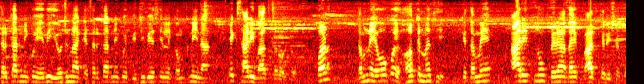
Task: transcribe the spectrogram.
સરકારની કોઈ એવી યોજના કે સરકારની કોઈ પીજીબીએસએલની કંપનીના એક સારી વાત કરો છો. પણ તમને એવો કોઈ હક નથી. કે તમે આ રીતનું પ્રેરણાદાયક વાત કરી શકો.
